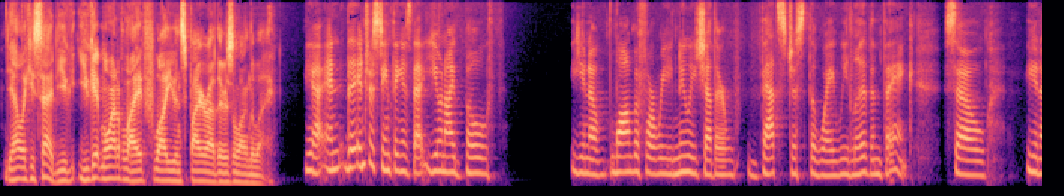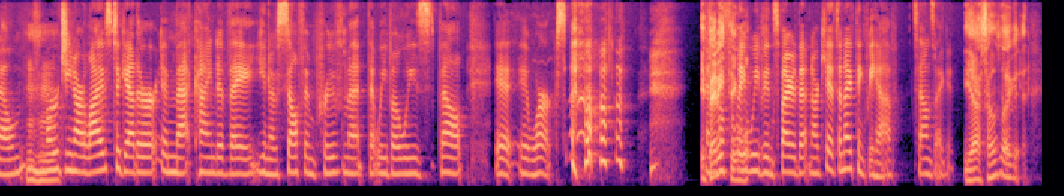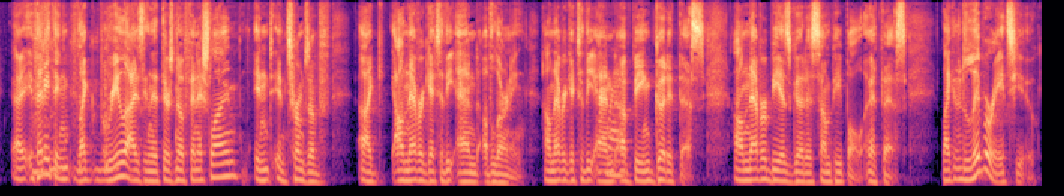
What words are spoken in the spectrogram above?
yeah, like you said, you you get more out of life while you inspire others along the way. Yeah. And the interesting thing is that you and I both, you know, long before we knew each other, that's just the way we live and think. So, you know, merging our lives together in that kind of a, you know, self improvement that we've always felt, it, it works. If and anything, hopefully we've inspired that in our kids. And I think we have. Sounds like it. Yeah, sounds like it. Uh, if anything, like realizing that there's no finish line in in terms of like I'll never get to the end of learning. I'll never get to the end Right. of being good at this. I'll never be as good as some people at this. Like it liberates you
